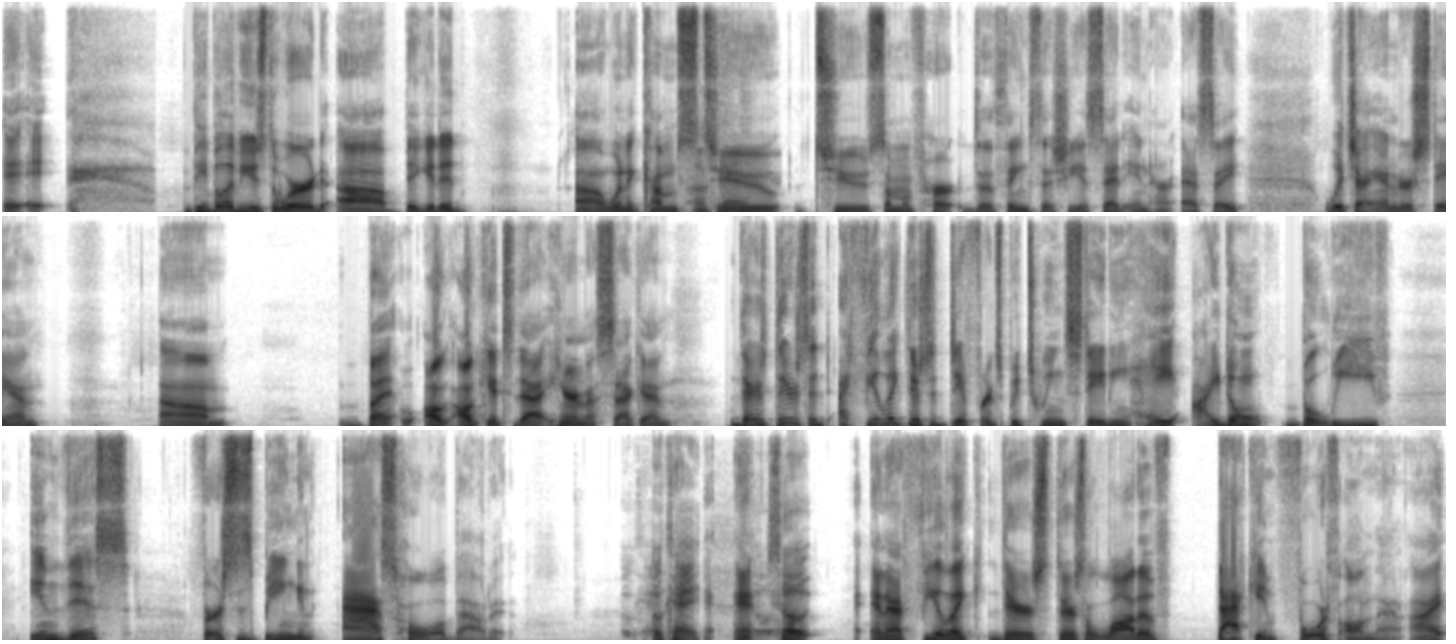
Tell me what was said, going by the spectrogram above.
It, it, people have used the word uh, bigoted uh, when it comes to to some of her the things that she has said in her essay, which I understand. Um, but I'll I'll get to that here in a second. There's there's a I feel like there's a difference between stating, "Hey, I don't believe in this," versus being an asshole about it. Okay. And So and I feel like there's there's a lot of back and forth on that. I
